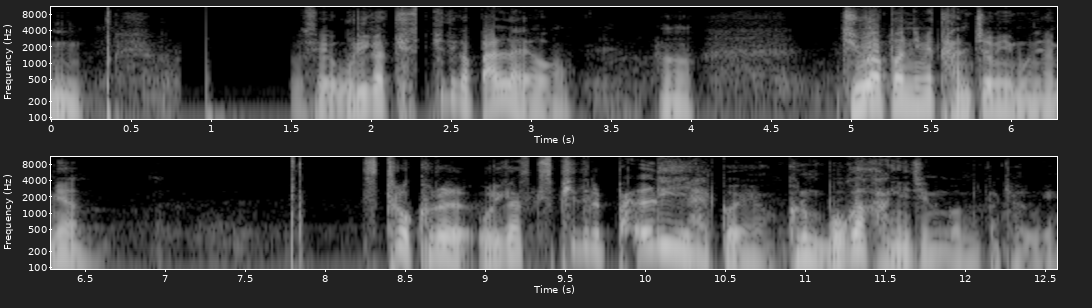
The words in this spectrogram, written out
음. 보세요. 우리가 큐 스피드가 빨라요. 어. 지우 아빠님의 단점이 뭐냐면 스트로크를 우리가 스피드를 빨리 할 거예요. 그럼 뭐가 강해지는 겁니까 결국에?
